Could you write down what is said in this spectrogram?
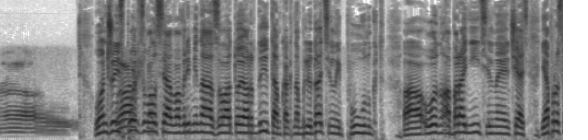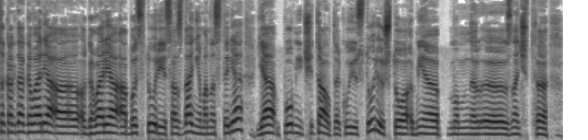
он же использовался во времена Золотой Орды, там как наблюдательный пункт, а, он оборонительная часть. Я просто, когда говоря, а, говоря об истории создания монастыря, я помню, читал такую историю, что, э, значит,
